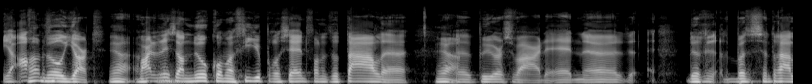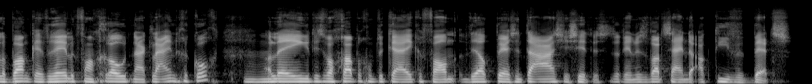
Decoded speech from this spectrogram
Ja, 8 Oh, dat is- miljard. Ja, Maar dat is dan 0,4% van de totale Ja. eh, beurswaarde. En eh, de, de centrale bank heeft redelijk van groot naar klein gekocht. Mhm. Alleen het is wel grappig om te kijken van welk percentage zitten ze erin. Dus wat zijn de actieve bets.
